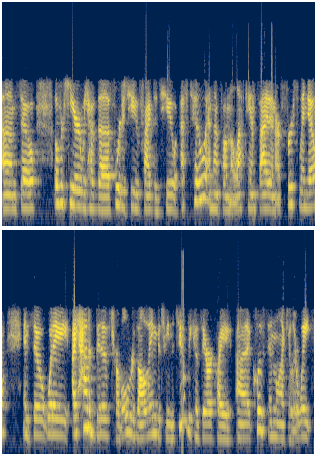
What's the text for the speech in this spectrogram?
Um, so over here we have the 4 to 2, 5 to 2 F2, and that's on the left-hand side in our first window. And so what I, I had a bit of trouble resolving between the two because they are quite uh, close in molecular weights.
